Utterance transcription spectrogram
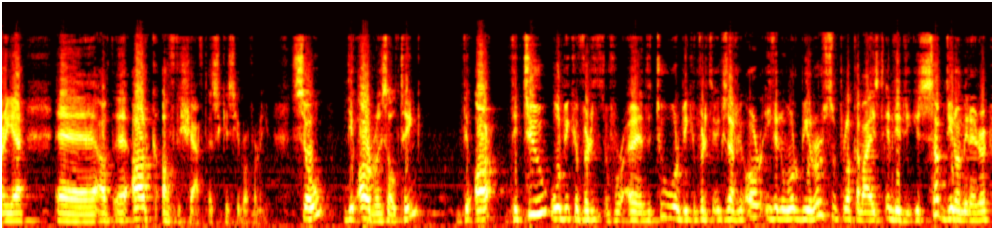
area uh, of the arc of the shaft as you can see here so the R resulting the R the two will be converted for, uh, the two will be converted exactly or even will be reciprocalized in the subdenominator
